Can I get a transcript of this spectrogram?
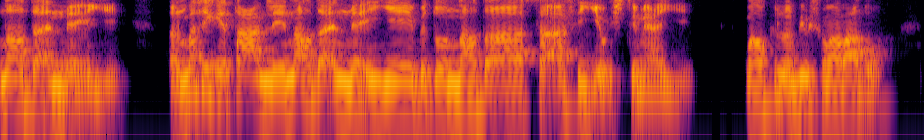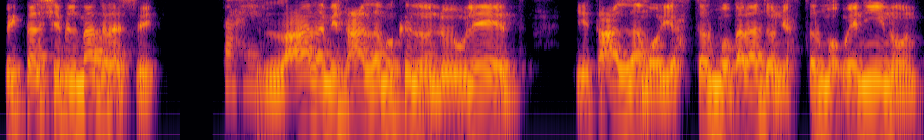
نهضة إنمائية. ما فيك تعملي نهضة إنمائية بدون نهضة ثقافية واجتماعية؟ ما هو كلهم بيمشوا مع بعضهم بتبلشي بالمدرسة. صحيح. العالم يتعلموا كلهم الأولاد يتعلموا يحترموا بلدهم يحترموا قوانينهم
